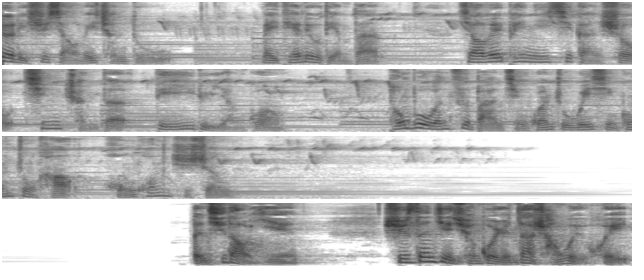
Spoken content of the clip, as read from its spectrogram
这里是小薇晨读，每天六点半，小薇陪你一起感受清晨的第一缕阳光。同步文字版，请关注微信公众号“洪荒之声”。本期导言：十三届全国人大常委会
